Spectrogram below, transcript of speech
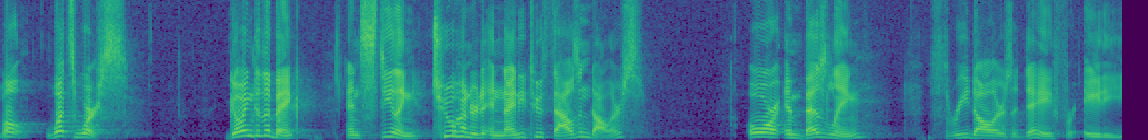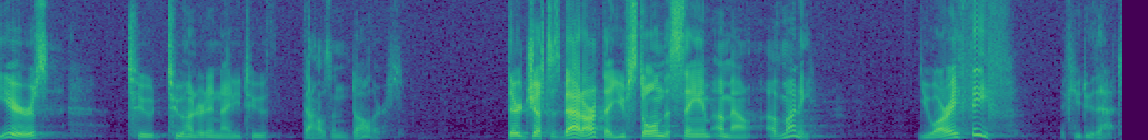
Well, what's worse? Going to the bank and stealing $292,000 or embezzling $3 a day for 80 years to $292,000. They're just as bad, aren't they? You've stolen the same amount of money. You are a thief if you do that.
